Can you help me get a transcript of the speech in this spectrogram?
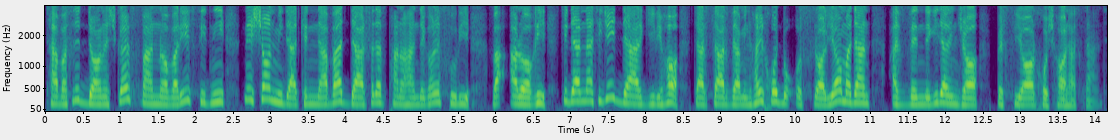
توسط دانشگاه فناوری سیدنی نشان می‌دهد که 90 درصد از پناهندگان سوری و عراقی که در نتیجه درگیری ها در سرزمین های خود به استرالیا آمدند از زندگی در اینجا بسیار خوشحال هستند.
